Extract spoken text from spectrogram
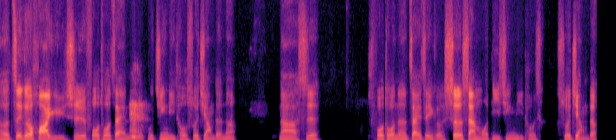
呃，这个话语是佛陀在哪部经里头所讲的呢？那是佛陀呢在这个《摄三摩地经》里头所讲的。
